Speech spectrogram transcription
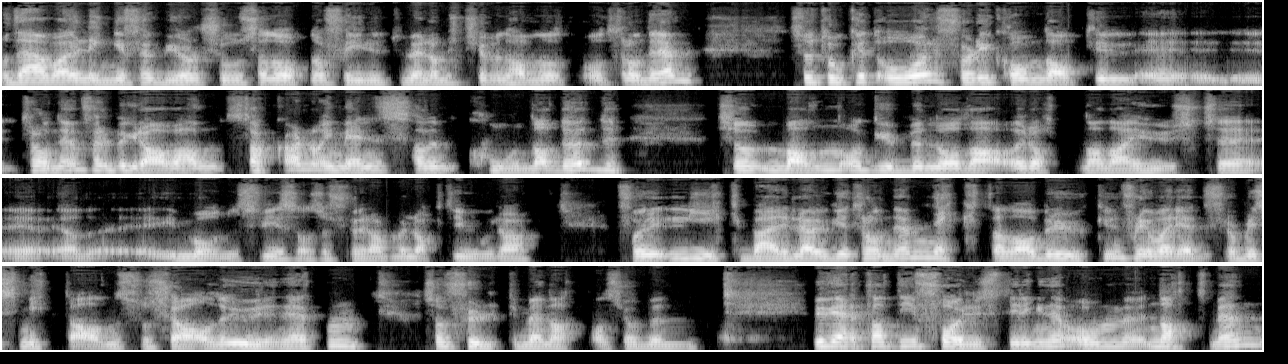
Og Det var jo lenge før Bjørn Kjos hadde åpna flyruten mellom København og Trondheim. Så det tok et år før de kom da til eh, Trondheim for å begrave han stakkaren. Og imens hadde kona dødd. Så mannen og gubben lå da og råtna i huset eh, i månedsvis, altså før han ble lagt i jorda. For Likbærlauget i Trondheim nekta da å bruke den, for de var redd for å bli smitta av den sosiale urenheten som fulgte med nattmannsjobben. Vi vet at de forestillingene om nattmenn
